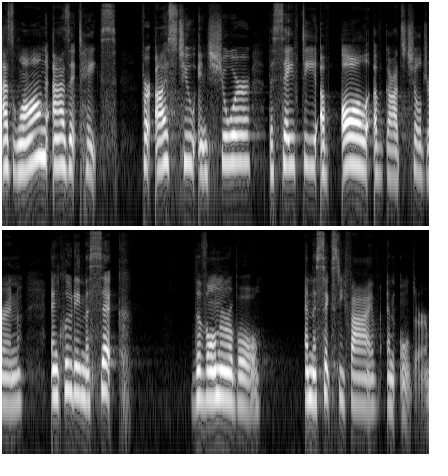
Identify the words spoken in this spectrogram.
as long as it takes for us to ensure the safety of all of God's children, including the sick, the vulnerable, and the 65 and older.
